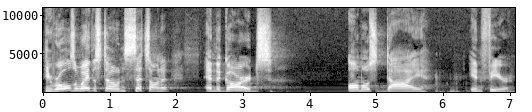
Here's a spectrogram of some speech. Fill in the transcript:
He rolls away the stone, sits on it, and the guards almost die in fear.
